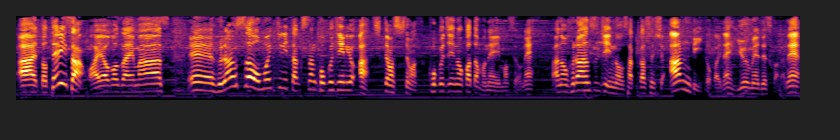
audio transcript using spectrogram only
あ、えっと、テリーさん、おはようございます。えー、フランスは思いっきりたくさん黒人料、あ、知ってます、知ってます。黒人の方もね、いますよね。あの、フランス人のサッカー選手、アンリーとかね、有名ですからね。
